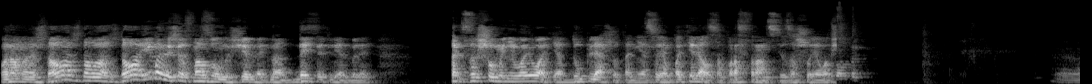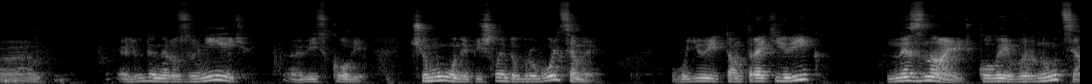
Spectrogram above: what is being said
Вона мене ждала, ждала, ждала, і мене зараз на зону ще, блядь, на 10 лет, блядь. Так за що мені воювати? Я дупля що там, я, я потерявся в пространстві, за що я вообще... Е, Люди не розуміють, е, військові, чому вони пішли добровольцями, воюють там третій рік, не знають, коли вернуться,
